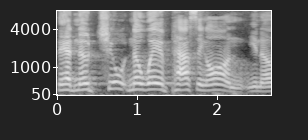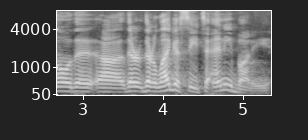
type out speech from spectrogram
They had no, chil- no way of passing on, you know, the, uh, their, their legacy to anybody.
